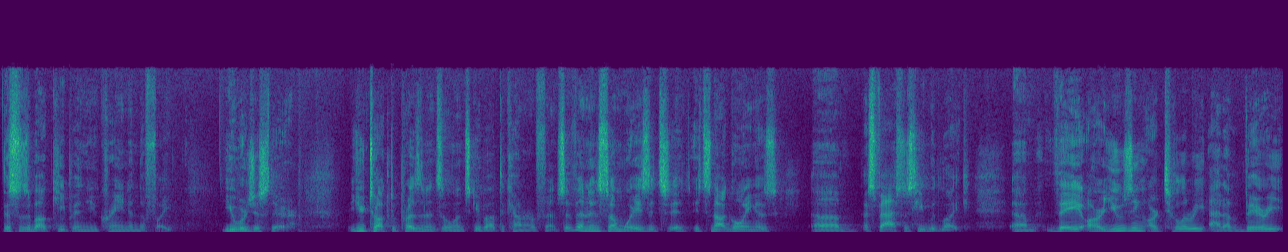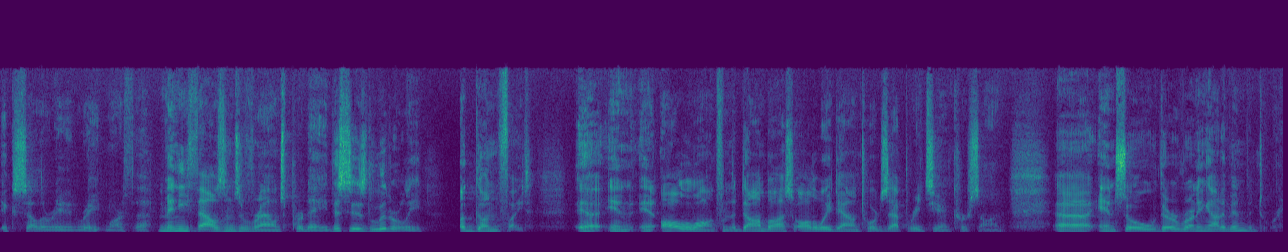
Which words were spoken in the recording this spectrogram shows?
This is about keeping Ukraine in the fight. You were just there. You talked to President Zelensky about the counteroffensive, and in some ways, it's it, it's not going as um, as fast as he would like. Um, they are using artillery at a very accelerated rate, Martha. Many thousands of rounds per day. This is literally a gunfight. Uh, in, in all along, from the Donbass all the way down towards Zaporizhia and Kherson, uh, and so they're running out of inventory.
